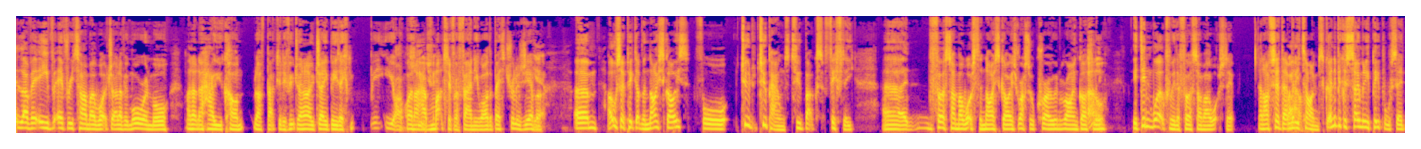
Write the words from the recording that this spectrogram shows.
love it every time I watch it. I love it more and more. I don't know how you can't love Back to the Future. I know JB, they, you know, I how much of a fan you are, the best trilogy ever. Yeah. Um, I also picked up the Nice Guys for two two pounds, two bucks fifty. Uh, the first time I watched the Nice Guys, Russell Crowe and Ryan Gosling, oh. it didn't work for me the first time I watched it, and I've said that wow. many times, only because so many people said,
